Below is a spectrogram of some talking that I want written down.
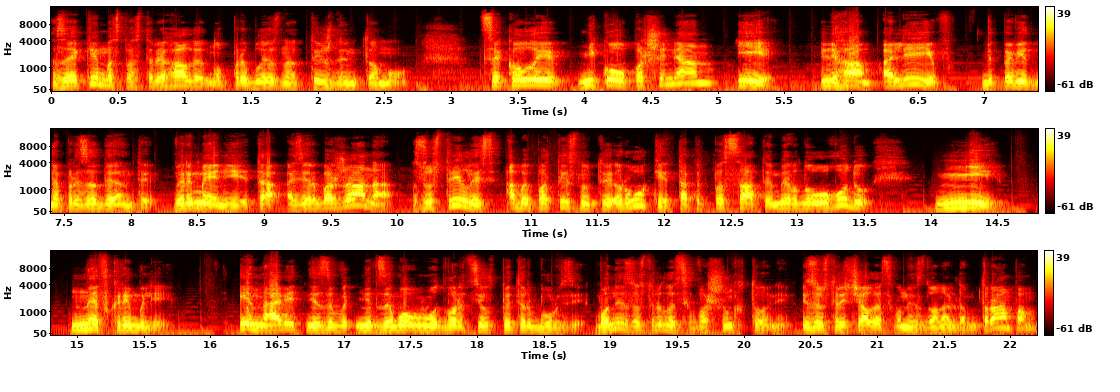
за яким ми спостерігали ну, приблизно тиждень тому. Це коли Нікол Пашинян і Ільгам Алієв, відповідно президенти Вірменії та Азербайджана, зустрілись, аби потиснути руки та підписати мирну угоду. Ні, не в Кремлі. І навіть не в зимовому дворці в Петербурзі. Вони зустрілись в Вашингтоні. І зустрічались вони з Дональдом Трампом.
